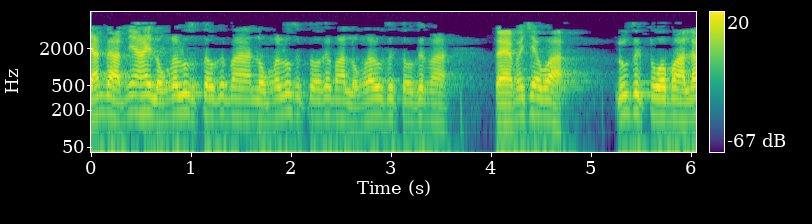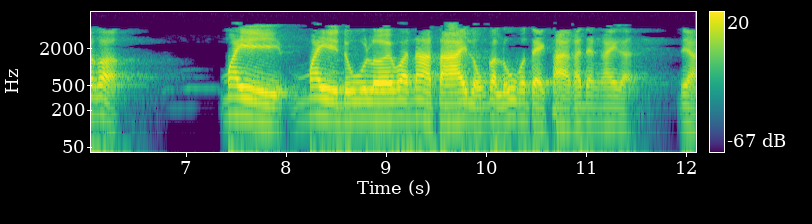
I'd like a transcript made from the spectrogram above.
ยันแบบนี้ให้หลงแล้วรู้สึกตัวขึ้นมา หลงแล้วรู้สึกตัวขึ้นมา หลงแล้วรู้สึกตัวขึ้นมา แต่ไม่ใช่ว่า รู้สึกตัวมาแล้วก็ไม่ไม่ดูเลยว่าหน้าตายหลงกับรู้มันแตกต่างกันยังไงกันเนี่ย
